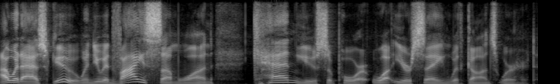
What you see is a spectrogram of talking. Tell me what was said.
I would ask you when you advise someone can you support what you're saying with God's Word?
